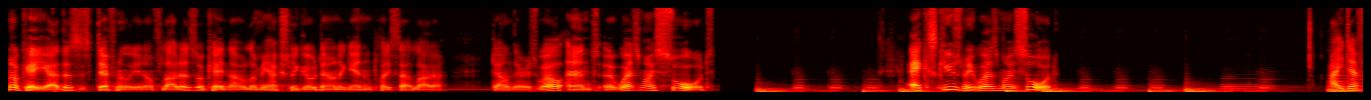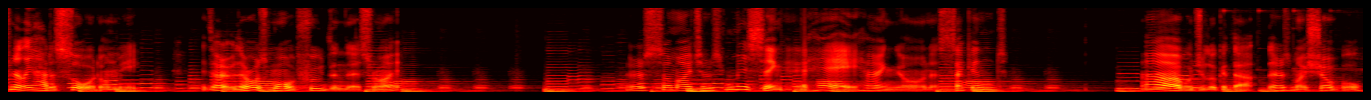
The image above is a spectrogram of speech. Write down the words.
Okay, yeah, this is definitely enough ladders. Okay, now let me actually go down again and place that ladder down there as well. And uh, where's my sword? Excuse me, where's my sword? I definitely had a sword on me. There, there was more food than this, right? There are some items missing Hey, hang on a second. Ah, would you look at that? There's my shovel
